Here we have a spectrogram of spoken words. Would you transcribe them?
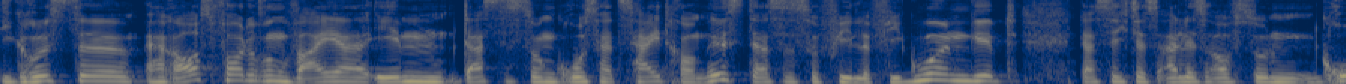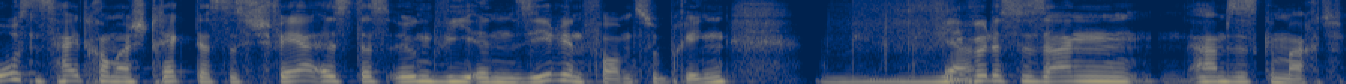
die größte Herausforderung war ja eben, dass es so ein großer Zeitraum ist, dass es so viele Figuren gibt, dass sich das alles auf so einen großen Zeitraum erstreckt, dass es schwer ist, das irgendwie in Serienform zu bringen. Wie Ja. würdest du sagen, haben sie es gemacht?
